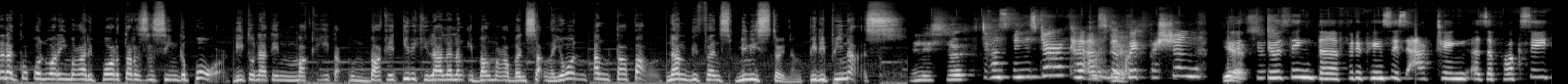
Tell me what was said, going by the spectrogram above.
na nagkukunwaring mga reporter sa Singapore. Dito natin makikita kung bakit kinikilala ng ibang mga bansa ngayon ang tapang ng Defense Minister ng Pilipinas. Minister? Defense Minister, can I ask Oh, a yes. quick question? Yes. Do you think the Philippines is acting as a proxy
